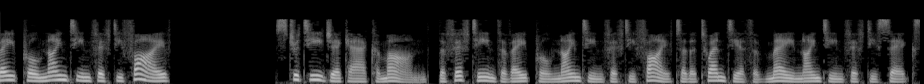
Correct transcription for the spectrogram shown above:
April 1955 Strategic Air Command, 15 April 1955 to 20 May 1956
